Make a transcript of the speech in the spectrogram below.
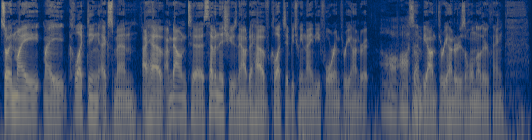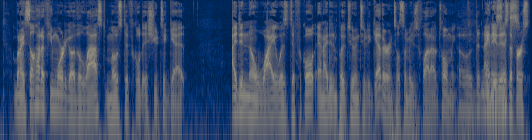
so in my my collecting X Men, I have I'm down to seven issues now to have collected between 94 and 300. Oh, awesome! And beyond 300 is a whole other thing. When I still had a few more to go, the last most difficult issue to get, I didn't know why it was difficult, and I didn't put two and two together until somebody just flat out told me. Oh, the 96? and it is the first,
